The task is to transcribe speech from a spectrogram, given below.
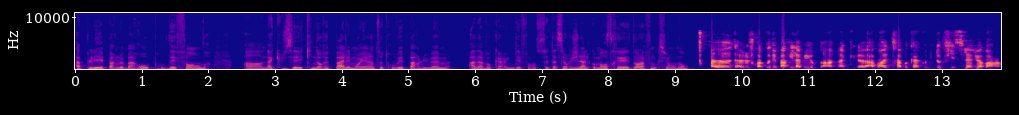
appelés par le barreau pour défendre un accusé qui n'aurait pas les moyens de se trouver par lui-même un avocat, une défense. C'est assez original comme entrée dans la fonction, non? Euh, Je crois qu'au départ, il avait, avant d'être avocat commis d'office, il a dû avoir un,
